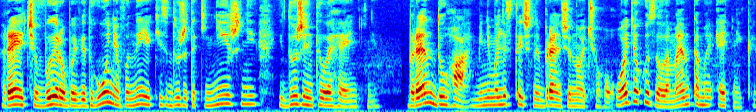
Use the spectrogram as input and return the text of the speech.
речі, вироби від гуня, вони якісь дуже такі ніжні і дуже інтелігентні. Бренд Дуга мінімалістичний бренд жіночого одягу з елементами етніки.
